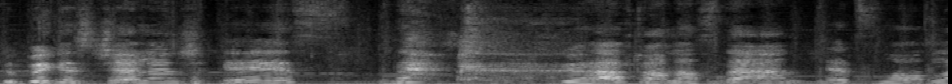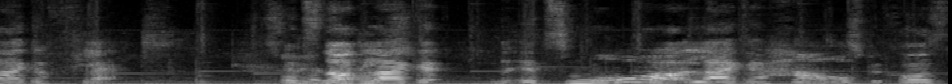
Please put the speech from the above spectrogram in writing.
The biggest challenge is that you have to understand it's not like a flat. It's it's not house. like a, it's more like a house because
